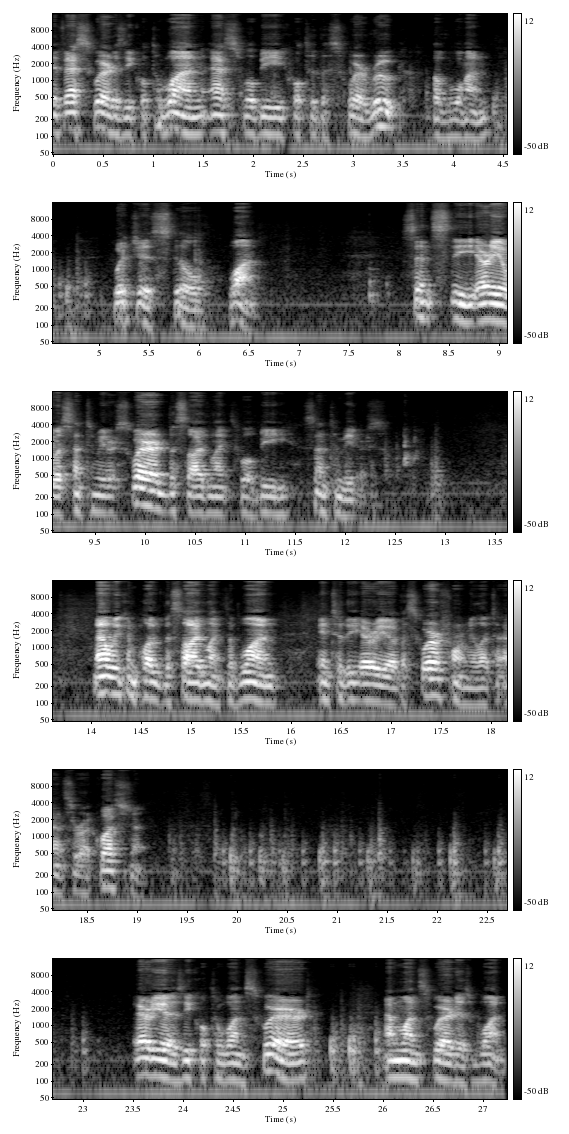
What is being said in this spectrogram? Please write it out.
If S squared is equal to 1, S will be equal to the square root of 1, which is still 1. Since the area was centimeters squared, the side length will be centimeters. Now we can plug the side length of 1 into the area of a square formula to answer our question. Area is equal to 1 squared, and 1 squared is 1.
